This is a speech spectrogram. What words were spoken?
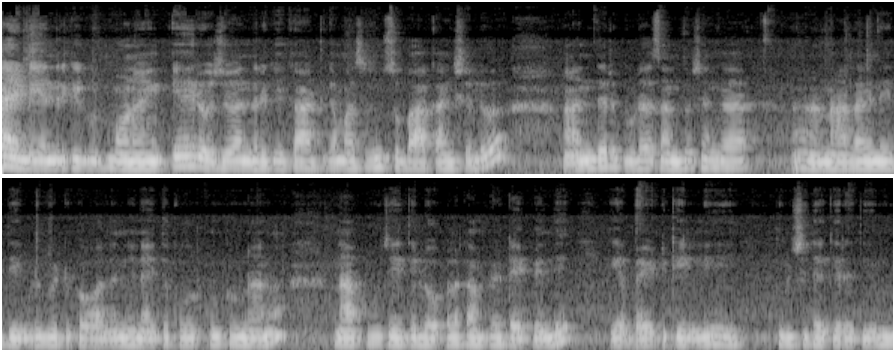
హాయ్ అండి అందరికీ గుడ్ మార్నింగ్. ఏ రోజు అందరికీ కార్తీక మాసం శుభాకాంక్షలు. అందరూ కూడా సంతోషంగా నాలాగనే దేవుడు పెట్టుకోవాలని నేనైతే కోరుకుంటున్నాను. నా పూజ అయితే లోపల కంప్లీట్ అయిపోయింది. ఇక బయటికి వెళ్ళి తులసి దగ్గర దేవుని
